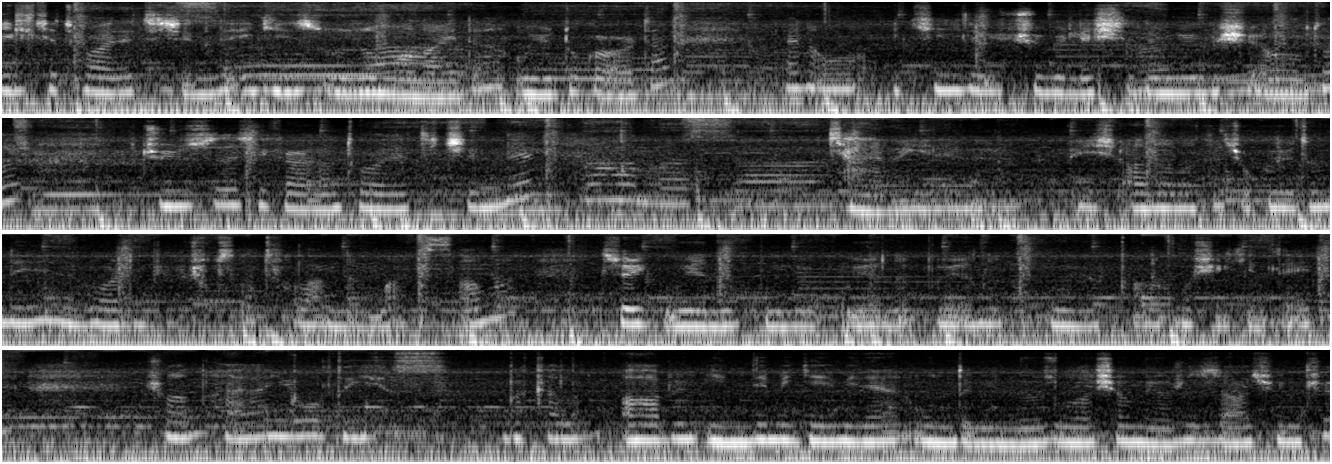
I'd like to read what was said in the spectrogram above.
İlki tuvalet içinde, ikincisi uzun molaydı. Uyuduk orada. Ben o iki ile üçü birleştirdiğim gibi bir şey oldu. Üçüncüsü de tekrardan tuvalet içinde. Kendime gelemiyorum. Beş Adana'da çok uyudum değil mi? Bu arada bir buçuk saat falandır max ama sürekli uyanıp uyuyup uyanıp uyanıp uyuyup falan bu şekildeydi. Şu an hala yoldayız. Bakalım abim indi mi gemiden onu da bilmiyoruz. Ulaşamıyoruz daha çünkü.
